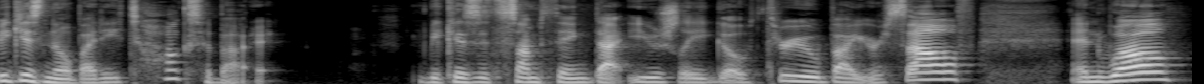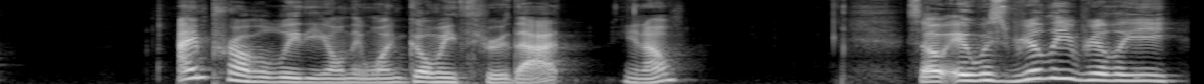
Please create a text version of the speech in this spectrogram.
because nobody talks about it. Because it's something that usually go through by yourself. And well, I'm probably the only one going through that, you know? So it was really, really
